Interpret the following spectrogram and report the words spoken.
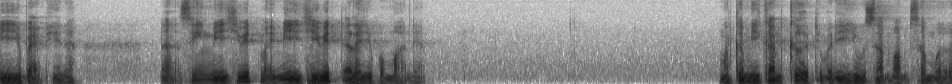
มีอยู่แบบนี้นะนะสิ่งมีชีวิตใหม่มีชีวิตอะไรอยู่ประมาณเนี้ยมันก็มีการเกิดอยู่แบบนี้อยู่สม่ำเสมอ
